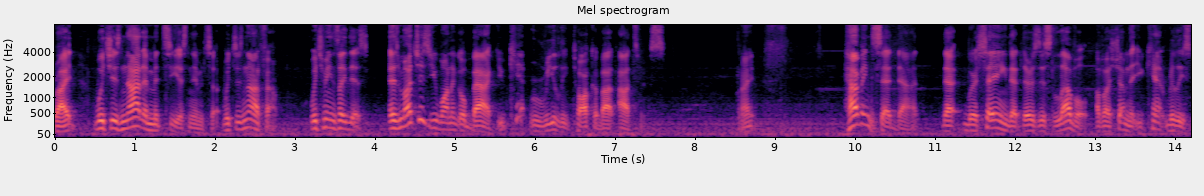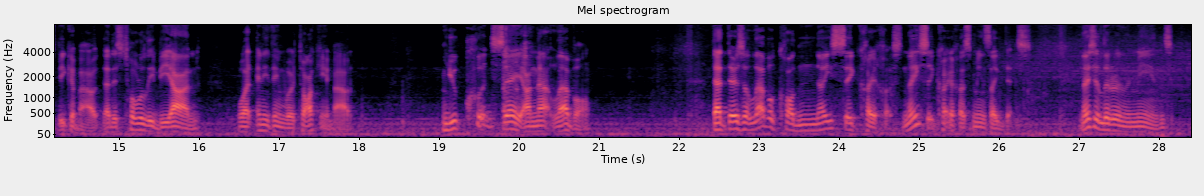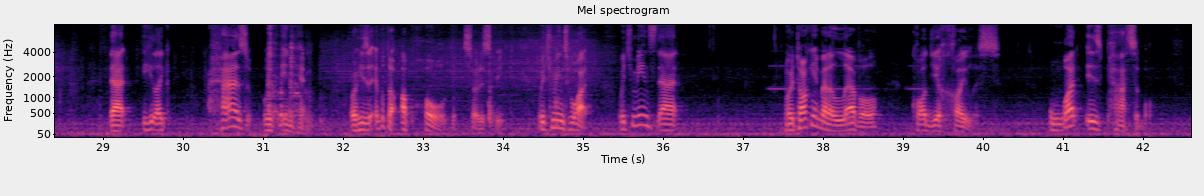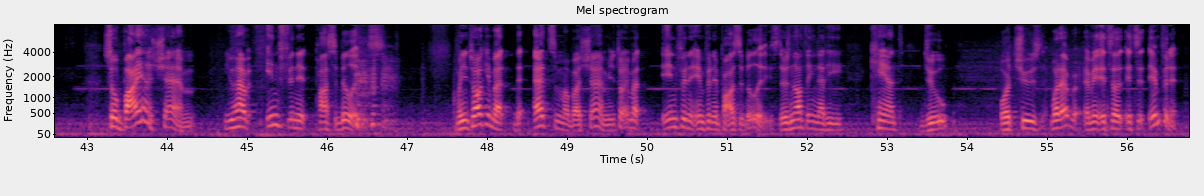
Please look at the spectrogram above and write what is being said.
right? Which is not a mitzias nimsa, which is not found. Which means like this: as much as you want to go back, you can't really talk about atzmis, right? Having said that, that we're saying that there's this level of Hashem that you can't really speak about, that is totally beyond what anything we're talking about. You could say on that level that there's a level called Naise Kaichas. Naise Kaichas means like this. Naise literally means that he like has within him, or he's able to uphold, so to speak. Which means what? Which means that we're talking about a level called Yechoilis. What is possible? So by Hashem, you have infinite possibilities. When you're talking about the etzim of Hashem, you're talking about infinite, infinite possibilities. There's nothing that He can't do or choose, whatever. I mean, it's a, it's infinite.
